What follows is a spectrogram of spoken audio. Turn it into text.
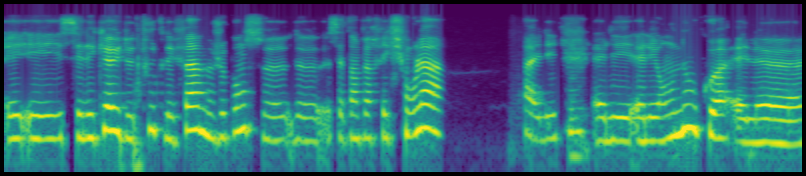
et, et c'est l'écueil de toutes les femmes, je pense, euh, de cette imperfection-là. Elle est, mmh. elle, est, elle est en nous, quoi. Elle, euh,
